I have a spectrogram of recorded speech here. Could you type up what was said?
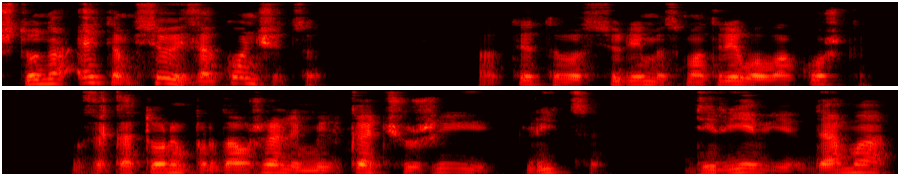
что на этом все и закончится. От этого все время смотрела в окошко, за которым продолжали мелькать чужие лица, деревья, дома,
